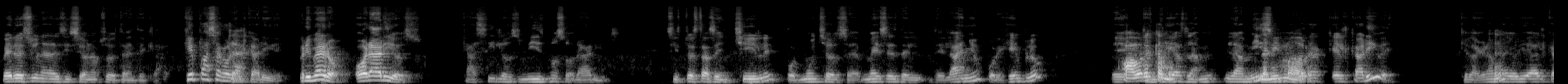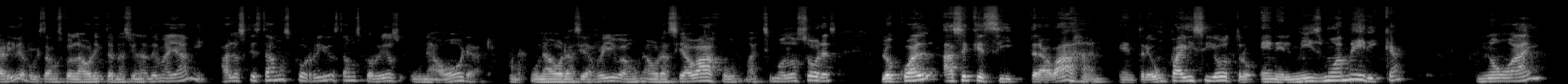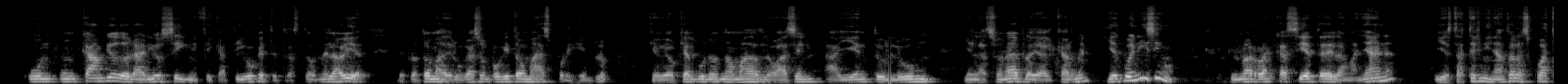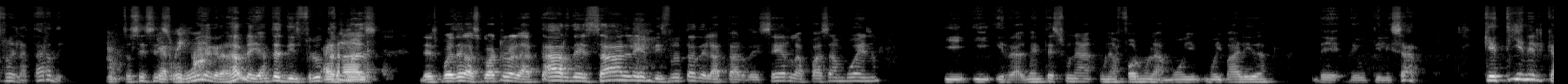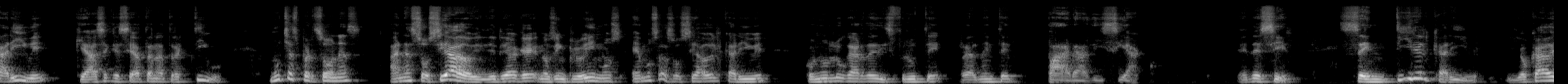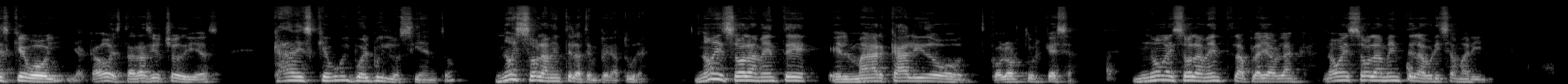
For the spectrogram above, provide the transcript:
Pero es una decisión absolutamente clara. ¿Qué pasa con el Caribe? Primero, horarios. Casi los mismos horarios. Si tú estás en Chile por muchos eh, meses del, del año, por ejemplo, eh, Ahora estamos la, la, misma, hora. que el Caribe, que la gran mayoría del Caribe, porque estamos con la hora internacional de Miami. A los que estamos corridos, estamos corridos una hora, una hora hacia arriba, una hora hacia abajo, máximo dos horas, lo cual hace que si trabajan entre un país y otro en el mismo América, no hay un, un, cambio de horario significativo que te trastorne la vida. De pronto madrugas un poquito más, por ejemplo, que veo que algunos nómadas lo hacen ahí en Tulum y en la zona de Playa del Carmen, y es buenísimo, porque uno arranca a 7 de la mañana y está terminando a las 4 de la tarde. Entonces es muy agradable y antes disfrutan más. Después de las 4 de la tarde salen, disfrutan del atardecer, la pasan bueno y, y, realmente es una, una fórmula muy, muy válida de, de utilizar. ¿Qué tiene el Caribe que hace que sea tan atractivo? Muchas personas han asociado, y diría que nos incluimos, hemos asociado el Caribe con un lugar de disfrute realmente paradisiaco. Es decir, sentir el Caribe, y yo cada vez que voy, y acabo de estar hace ocho días, cada vez que voy vuelvo y lo siento, no es solamente la temperatura, no es solamente el mar cálido color turquesa, no es solamente la playa blanca, no es solamente la brisa marina.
